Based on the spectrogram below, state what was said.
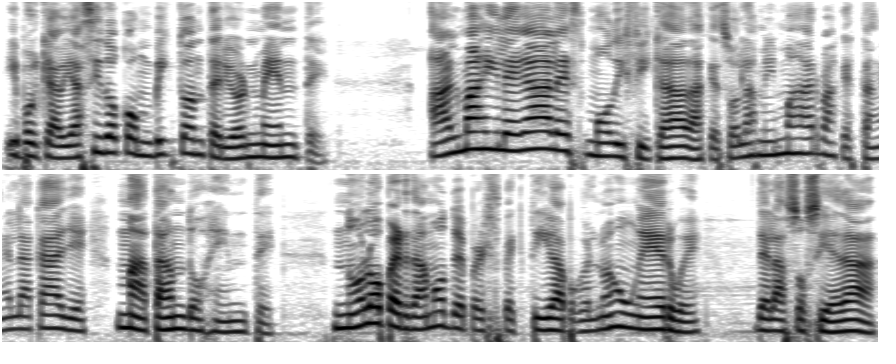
y porque había sido convicto anteriormente. Armas ilegales modificadas, que son las mismas armas que están en la calle matando gente. No lo perdamos de perspectiva, porque él no es un héroe de la sociedad.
